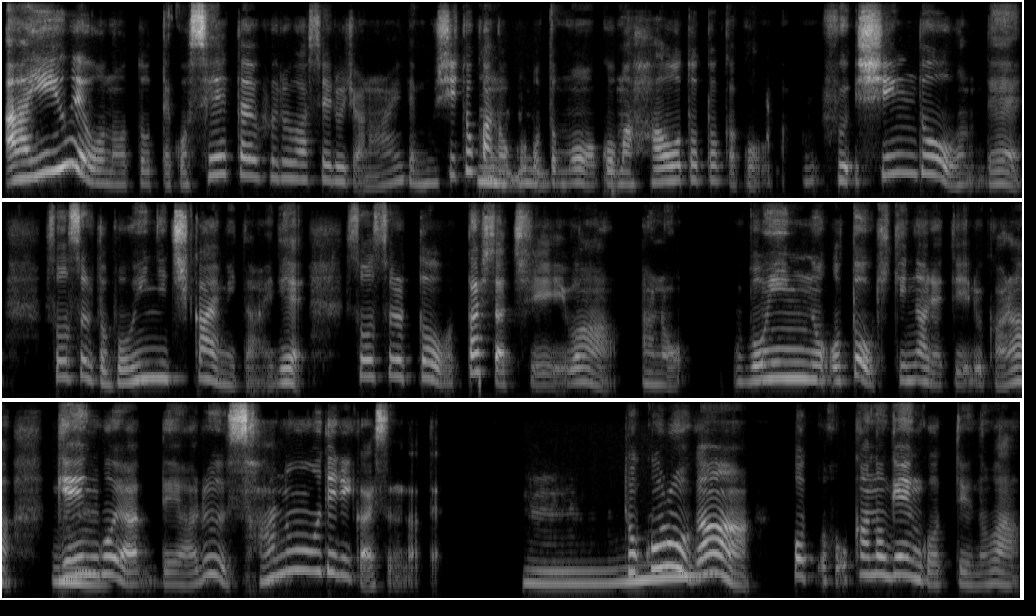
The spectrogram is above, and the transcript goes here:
あいうえおの音ってこう声帯を震わせるじゃない？で、虫とかの音も、こうまあ、羽音とかこうふ振動音で、そうすると母音に近いみたいで、そうすると私たちはあの母音の音を聞き慣れているから、言語やである左脳で理解するんだって。うんところ、が、ほ他の言語っていうのは、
